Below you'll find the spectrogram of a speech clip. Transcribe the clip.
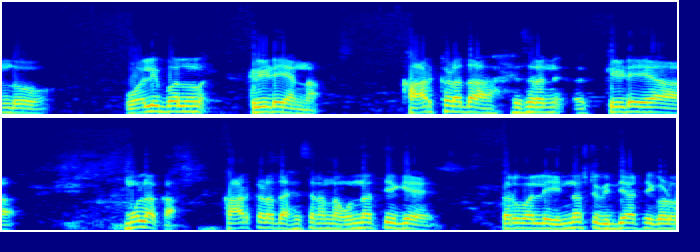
ಒಂದು ವಾಲಿಬಾಲ್ ಕ್ರೀಡೆಯನ್ನ, ಕಾರ್ಕಳದ ಹೆಸರನ್ನ, ಕ್ರೀಡೆಯ ಮೂಲಕ ಕಾರ್ಕಳದ ಹೆಸರನ್ನ ಉನ್ನತಿಗೆ ತರುವಲ್ಲಿ ಇನ್ನಷ್ಟು ವಿದ್ಯಾರ್ಥಿಗಳು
